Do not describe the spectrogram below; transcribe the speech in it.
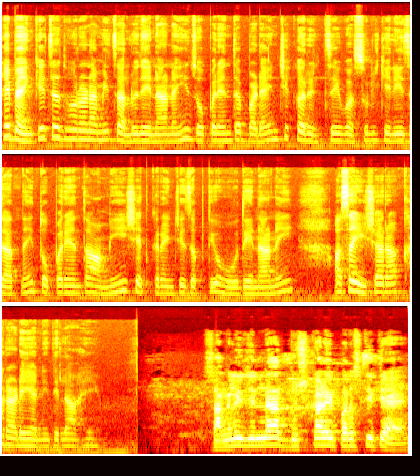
हे बँकेचे धोरण आम्ही चालू देणार नाही. जोपर्यंत बड्यांची कर्जे वसूल केली जात नाही तोपर्यंत आम्हीही शेतकऱ्यांची जप्ती होऊ देणार नाही असा इशारा खराडे यांनी दिला आहे. सांगली जिल्ह्यात दुष्काळी परिस्थिती आहे.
